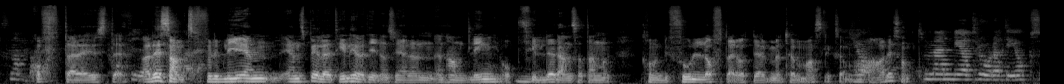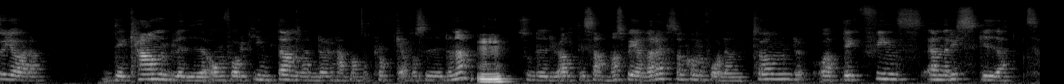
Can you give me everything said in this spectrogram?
snabbare. Oftare, just det. Ja, det är sant. För det blir ju en, en spelare till hela tiden som gör en, en handling och Mm. fyller den så att han kommer bli full oftare och därmed tömmas. Liksom. Ja. Ja. det är sant. Men jag tror att det också gör att det kan bli, om folk inte använder det här att man får plocka på sidorna, Mm. så blir det ju alltid samma spelare som kommer få den tömd. Och att det finns en risk i att,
